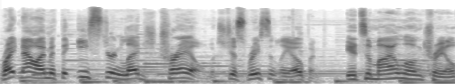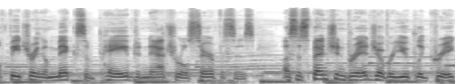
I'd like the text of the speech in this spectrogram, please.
Right now, I'm at the Eastern Ledge Trail, which just recently opened. It's a mile long trail featuring a mix of paved and natural surfaces, a suspension bridge over Euclid Creek,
